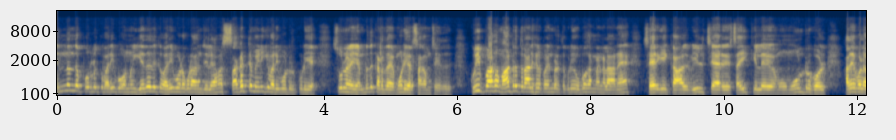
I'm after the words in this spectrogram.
எந்தெந்த பொருளுக்கு வரி போடணும் எது எதுக்கு வரி போடக்கூடாதுன்னு சொல்லாமல் சகட்டு மேனிக்கு வரி போட்டுக்கூடிய சூழ்நிலை என்பது கடந்த மோடி அரசாங்கம் செய்தது. குறிப்பாக மாற்றுத்திறனாளிகள் பயன்படுத்தக்கூடிய உபகரணங்களான செயற்கை கால் வீல் சேரு சைக்கிள் மூன்றுகோள் அதே போல்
